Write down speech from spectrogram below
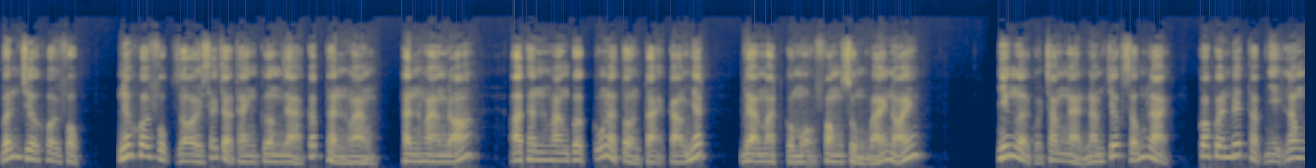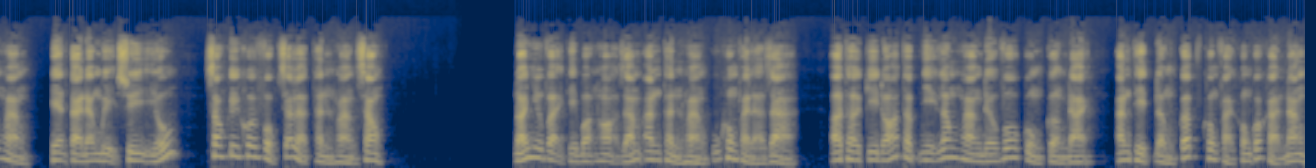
vẫn chưa khôi phục. Nếu khôi phục rồi sẽ trở thành cường giả cấp thần hoàng. Thần hoàng đó, ở thần hoàng vực cũng là tồn tại cao nhất. Vẻ mặt của mộ phong sùng bái nói. Những người của trăm ngàn năm trước sống lại, có quen biết thập nhị Long Hoàng, hiện tại đang bị suy yếu, sau khi khôi phục sẽ là thần hoàng sau. Nói như vậy thì bọn họ dám ăn thần hoàng cũng không phải là giả. Ở thời kỳ đó thập nhị Long Hoàng đều vô cùng cường đại, ăn thịt đồng cấp không phải không có khả năng.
